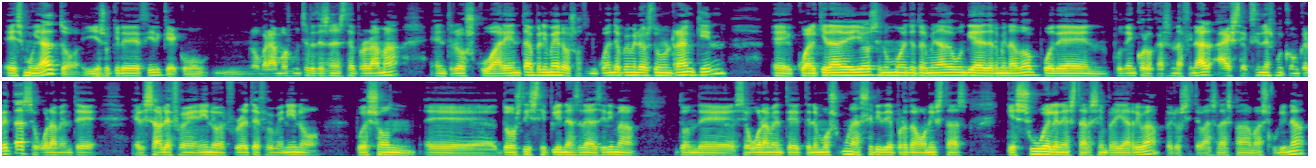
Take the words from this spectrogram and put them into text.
es muy alto. Y eso quiere decir que, como nombramos muchas veces en este programa, entre los 40 primeros o 50 primeros de un ranking, eh, cualquiera de ellos en un momento determinado, un día determinado, pueden, pueden colocarse en la final, a excepciones muy concretas. Seguramente el sable femenino, el florete femenino, pues son eh, dos disciplinas de la esgrima donde seguramente tenemos una serie de protagonistas que suelen estar siempre ahí arriba, pero si te vas a la espada masculina,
